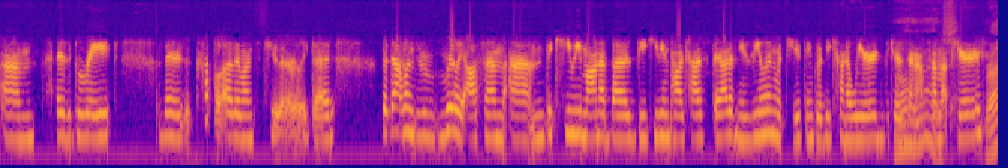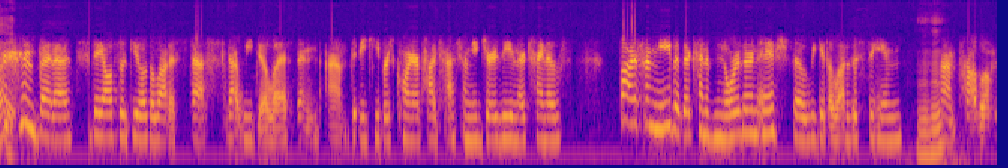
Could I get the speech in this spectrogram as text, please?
um, is great. There's a couple other ones too that are really good, but that one's really awesome. Um, the Kiwi Mana Buzz Beekeeping Podcast. They're out of New Zealand, which you think would be kind of weird because Oh, they're not from up here. Right. but uh, they also deal with a lot of stuff that we deal with, and um, the Beekeepers Corner podcast from New Jersey, and they're kind of far from me, but they're kind of northern-ish, so we get a lot of the same Mm-hmm. um, problems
